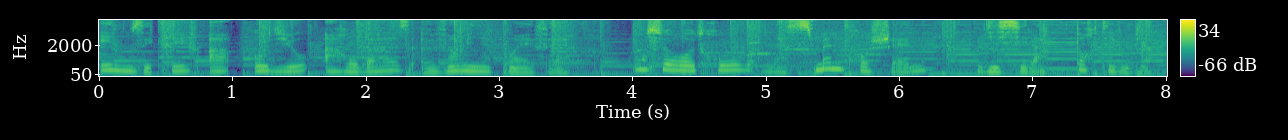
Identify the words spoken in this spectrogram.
et nous écrire à audio-20minutes.fr. On se retrouve la semaine prochaine. D'ici là, portez-vous bien.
